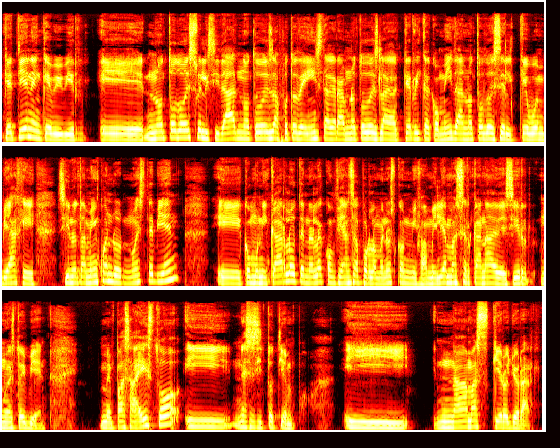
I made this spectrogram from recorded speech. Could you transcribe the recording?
que tienen que vivir. Eh, no todo es felicidad, no todo es la foto de Instagram, no todo es la qué rica comida, no todo es el qué buen viaje, sino también cuando no esté bien, eh, comunicarlo, tener la confianza, por lo menos con mi familia más cercana, de decir no estoy bien. Me pasa esto y necesito tiempo. Y nada más quiero llorar.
